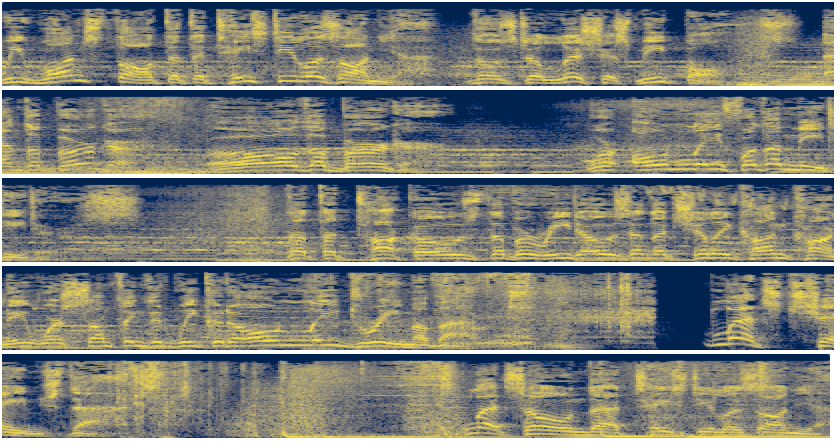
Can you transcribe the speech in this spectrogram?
We once thought that the tasty lasagna, those delicious meatballs, and the burger, oh, the burger, were only for the meat eaters. That the tacos, the burritos, and the chili con carne were something that we could only dream about. Let's change that. Let's own that tasty lasagna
